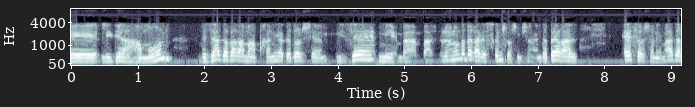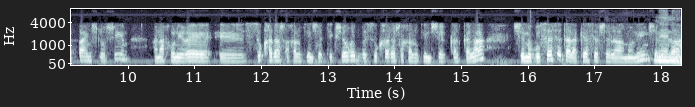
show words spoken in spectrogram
אה, לידי ההמון. וזה הדבר המהפכני הגדול שמזה, מ, ב, ב, אני לא מדבר על 20-30 שנה, אני מדבר על 10 שנים, עד 2030, אנחנו נראה אה, סוג חדש לחלוטין של תקשורת וסוג חדש לחלוטין של כלכלה, שמבוססת על הכסף של ההמונים, שנקרא.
